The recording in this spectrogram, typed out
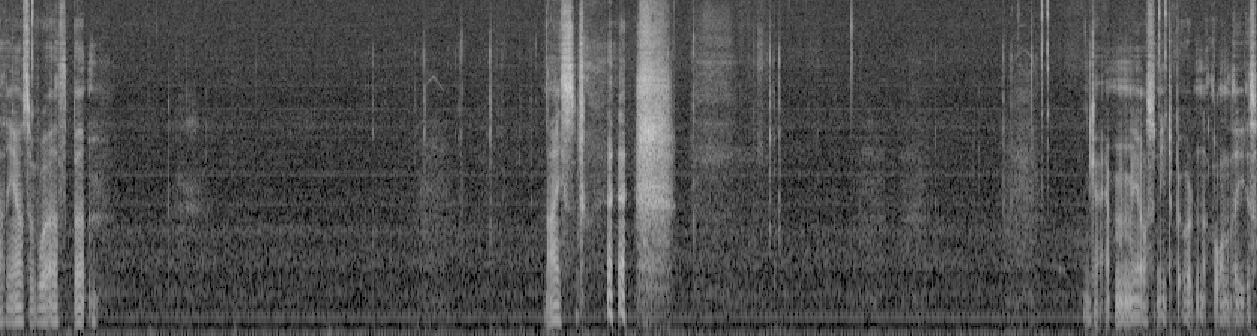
Nothing else of worth, but nice. okay, we also need to build another one of these.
